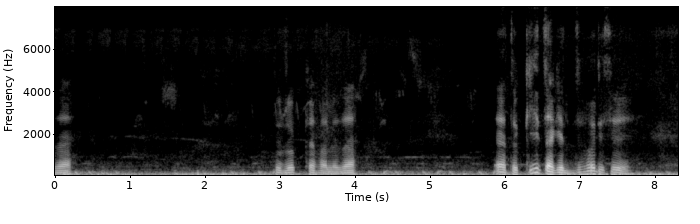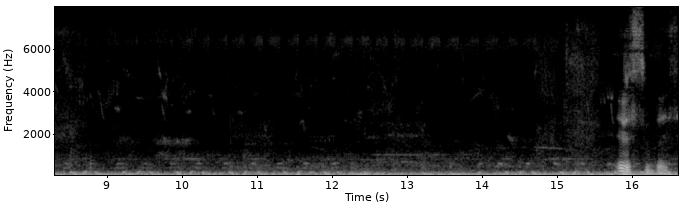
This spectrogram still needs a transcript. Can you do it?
যা। তো রক্ষা ভালো যা এত কি তাকে ধরেছে? এর সুদাইছে।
